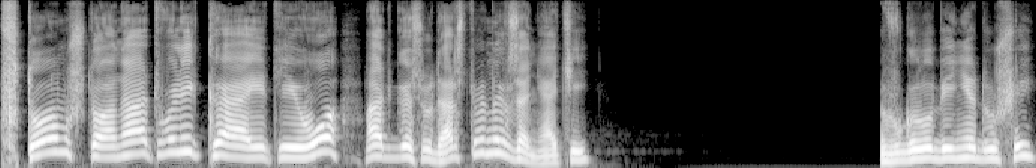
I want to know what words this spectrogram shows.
в том, что она отвлекает его от государственных занятий. В глубине души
